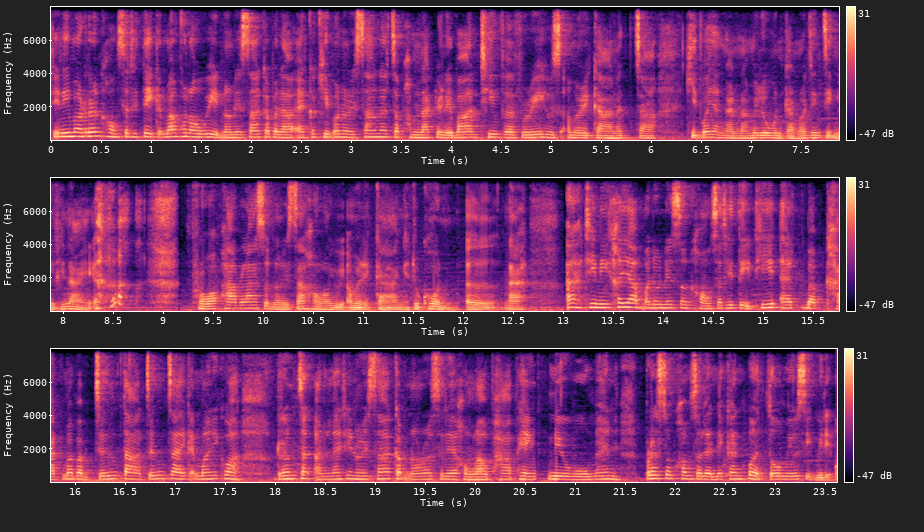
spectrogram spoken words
ทีนี้มาเรื่องของสถิติกันบ้างพอเราวีดนอริซ่ากันไปแล้ว แอดก็คิดว่านอริซ่าน่าจะพำนักอยู่ในบ้านที่ Beverly Hills อเมริกานะจ๊ะ คิดว่าอย่างนั้นนะ ไม่รู้เหมือนกันว่าจริง ๆ อยู่ที่ไหน ราะว่าภาพล่าสุดนาริซ่าของเราอยู่อเมริกาไงทุกคน เออนะอะทีนี้ขยับมาดูในส่วนของสถิติที่แอดแบบคัดมาแบบจึ้งตาจึ้งใจกันมากดีกว่า เริ่มจากอันแรกที่นาริซ่ากับน้องโรสเลียของเราพาเพลง New Woman ประสบความสำเร็จในการเปิดตัวมิวสิกวิดีโอ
